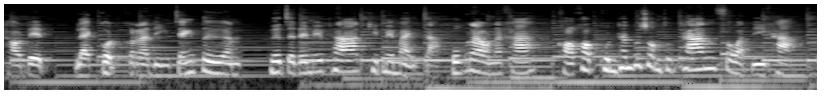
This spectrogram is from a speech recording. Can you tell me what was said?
ข่าวเด็ด และกดกระดิ่งแจ้งเตือน เพื่อจะได้ไม่พลาดคลิปใหม่ๆ จากพวกเรานะคะ ขอขอบคุณท่านผู้ชมทุกท่าน สวัสดีค่ะ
